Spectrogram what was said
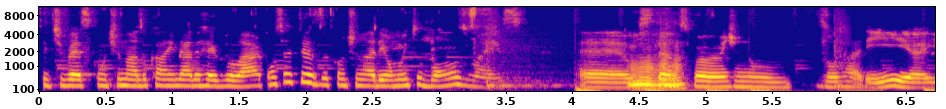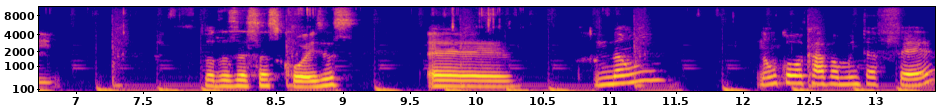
se tivesse continuado o calendário regular. Com certeza continuariam muito bons, mas é, o Uhum. Provavelmente não voltaria e todas essas coisas. É, não não colocava muita fé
